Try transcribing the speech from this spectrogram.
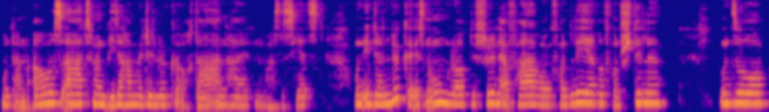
Und dann ausatmen, wieder haben wir die Lücke, auch da anhalten, was ist jetzt. Und in der Lücke ist eine unglaublich schöne Erfahrung von Leere, von Stille. Und so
